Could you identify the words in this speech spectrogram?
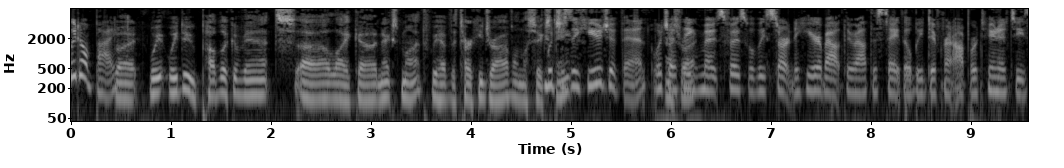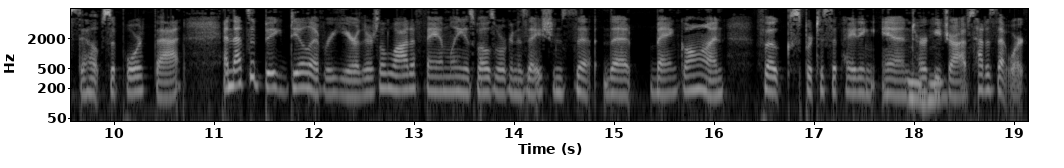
We don't bite. but we, we do public events uh, like uh, next month we have the turkey drive on the 16th. which is a huge event, which That's I think right. most folks will be starting to hear about throughout the state. There'll be different opportunities to help support that. And that's a big deal every year. There's a lot of family as well as organizations that, that bank on folks participating in turkey Mm-hmm. drives. How does that work?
